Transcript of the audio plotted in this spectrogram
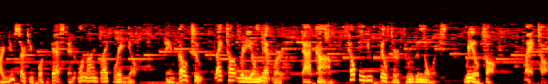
Are you searching for the best in online black radio? Then go to blacktalkradionetwork.com, helping you filter through the noise. Real talk, black talk.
